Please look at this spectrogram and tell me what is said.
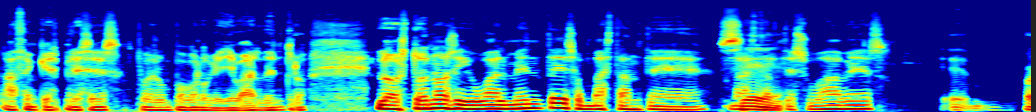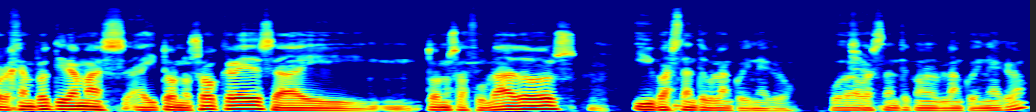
hacen que expreses pues un poco lo que llevas dentro. Los tonos igualmente son bastante, sí. bastante suaves. Eh, por ejemplo, tira más, hay tonos ocres, hay tonos azulados y bastante blanco y negro. Juega sí. bastante con el blanco y negro.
